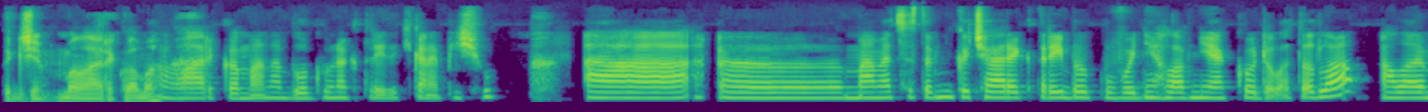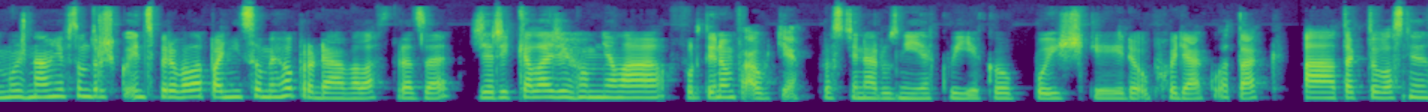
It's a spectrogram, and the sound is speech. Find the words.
Takže malá reklama. Malá reklama na blogu, na který teďka nepíšu. A uh, máme cestovní kočárek, který byl původně hlavně jako do letadla, ale možná mě v tom trošku inspirovala paní, co mi ho prodávala v Praze, že říkala, že ho měla furt jenom v autě, prostě na různý takový jako pojišky do obchodáku a tak. A tak to vlastně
